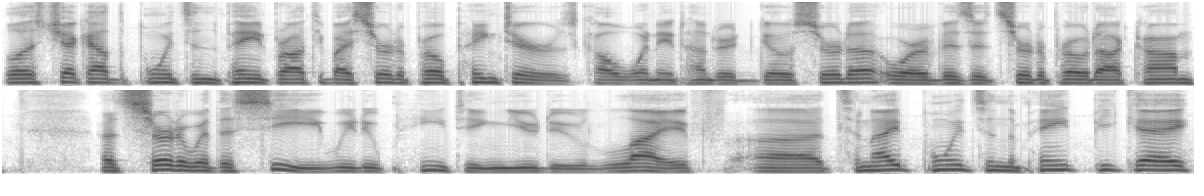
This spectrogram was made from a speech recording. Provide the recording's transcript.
But let's check out the points in the paint brought to you by CertaPro Painters. Call 1 800 GO CERTA or visit CertaPro.com. That's Serta with a C. We do painting, you do life. Uh, tonight, points in the paint, PK.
